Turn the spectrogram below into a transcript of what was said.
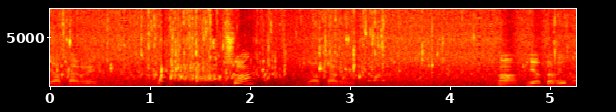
Я тарив. Що? Я тарив. А, п'ята риба.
